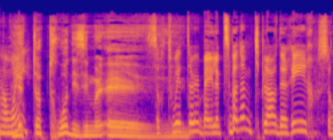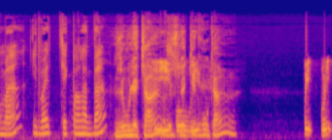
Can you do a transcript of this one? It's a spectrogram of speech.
Ah ouais? Le top 3 des emojis. Euh, sur Twitter, ben, le petit bonhomme qui pleure de rire, sûrement. Il doit être quelque part là-dedans. Ou le cœur, juste oh, le gros cœur. Oui, oui.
